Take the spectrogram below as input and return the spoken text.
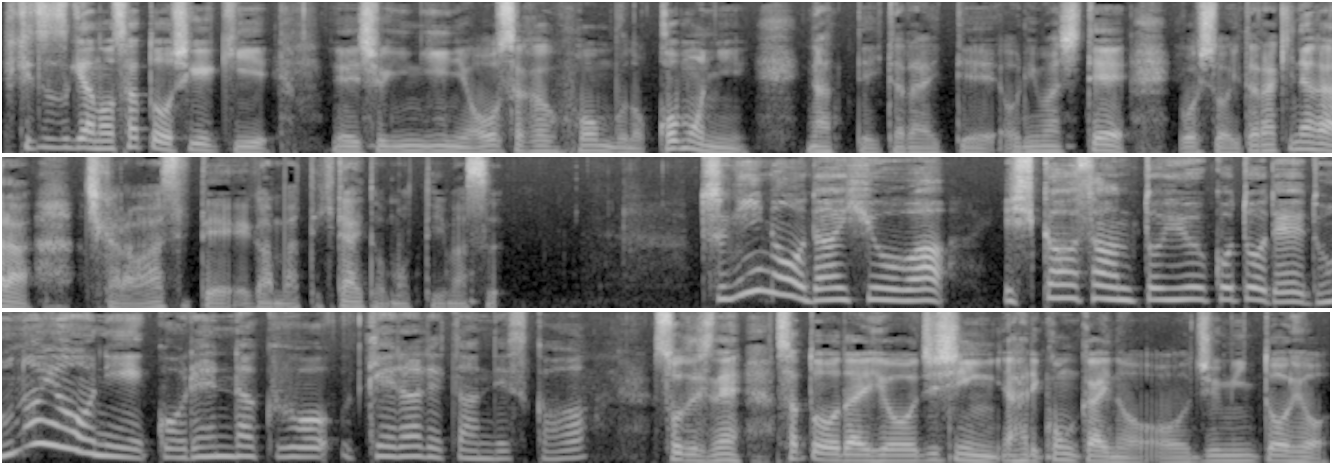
引き続きあの佐藤茂樹衆議院議員には大阪府本部の顧問になっていただいておりまして、ご指導いただきながら力を合わせて頑張っていきたいと思っています。次の代表は石川さんということでどのようにこう連絡を受けられたんですか？そうですね。佐藤代表自身、やはり今回の住民投票、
